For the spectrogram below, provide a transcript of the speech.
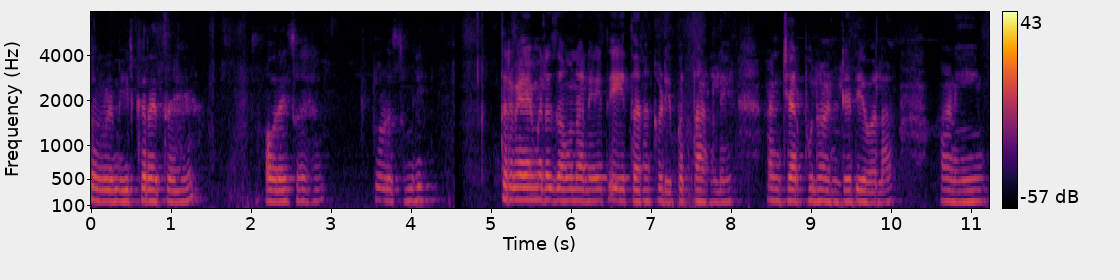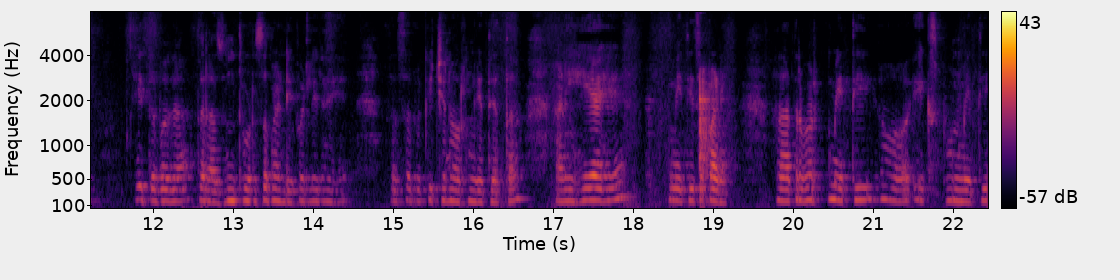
सगळं नीट करायचं आहे. आवरायचं आहे. थोडंसं मी तर व्यायामाला जाऊन आले ते येताना कढीपत्ता आणले आणि चार फुलं आणले देवाला. आणि इथं बघा तर अजून थोडंसं भांडी पडलेलं आहे. तर सगळं किचनवरून घेते आता. आणि हे आहे मेथीचं पाणी. रात्रभर मेथी एक स्पून मेथी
